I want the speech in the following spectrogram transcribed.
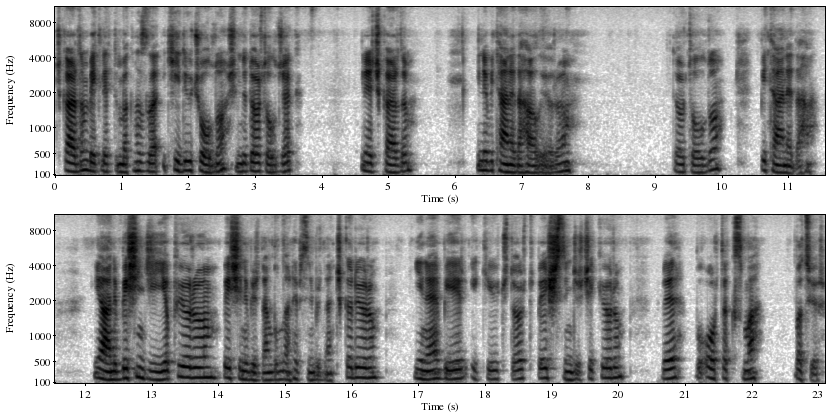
Çıkardım. Beklettim. Bakın hızla 2 idi 3 oldu. Şimdi 4 olacak. Yine çıkardım. Yine bir tane daha alıyorum. 4 oldu. Bir tane daha. Yani beşinciyi yapıyorum. Beşini birden bunların hepsini birden çıkarıyorum. Yine 1, 2, 3, 4, 5 zincir çekiyorum. Ve bu orta kısma batıyorum.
